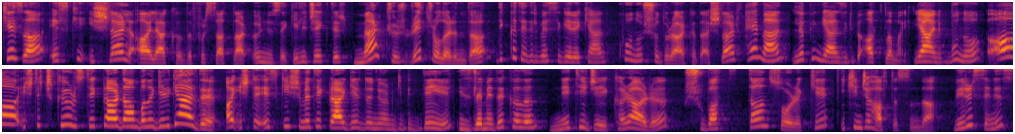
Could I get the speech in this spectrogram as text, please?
Keza eski işlerle alakalı da fırsatlar önünüze gelecektir. Merkür retrolarında dikkat edilmesi gereken konu şudur arkadaşlar. Hemen Lapingenzi gibi atlamayın. Yani bunu aa işte çıkıyoruz tekrardan bana geri geldi. Ay işte eski işime tekrar geri dönüyorum gibi değil. İzlemede kalın. Neticeyi, kararı Şubat'tan sonraki ikinci haftasında verirseniz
